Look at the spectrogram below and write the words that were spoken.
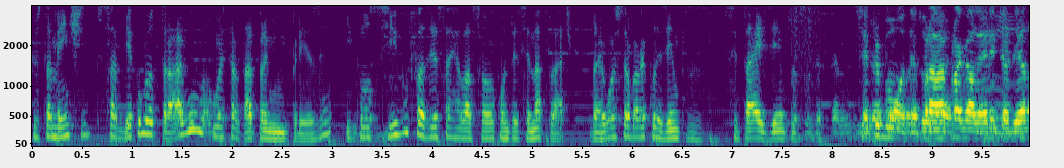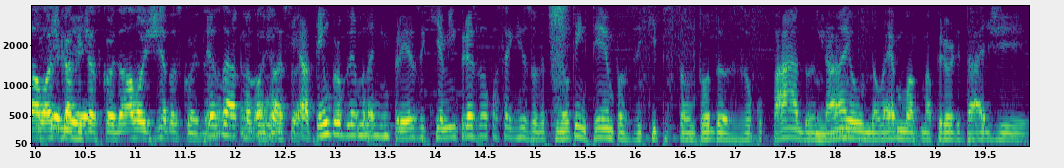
justamente saber como eu trago uma startup para minha empresa e consigo fazer essa relação acontecer na prática. Eu gosto de trabalhar com exemplos, citar exemplos assim, ficar Sempre bom, até para a galera entender analogicamente as coisas, a analogia das coisas. Né? Exato, mas vamos lá, assim, ah, tem um problema na minha empresa que a minha empresa não consegue resolver porque não tem tempo, as equipes estão todas ocupadas já, eu, não é uma, uma, prioridade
